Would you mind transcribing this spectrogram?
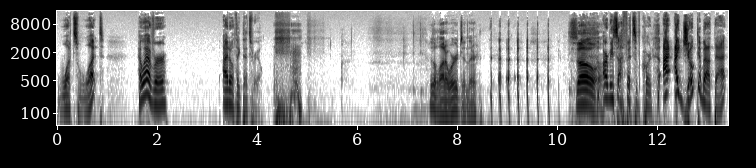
what's what. However, I don't think that's real. There's a lot of words in there. so Army's offensive court. I, I joked about that.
